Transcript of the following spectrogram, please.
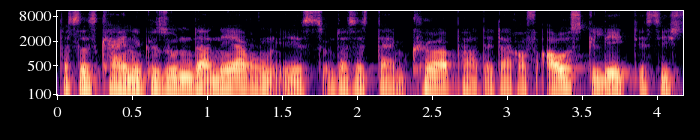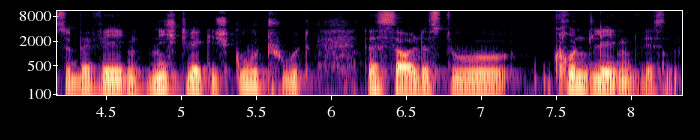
dass es keine gesunde Ernährung ist und dass es deinem Körper, der darauf ausgelegt ist, sich zu bewegen, nicht wirklich gut tut. Das solltest du grundlegend wissen.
